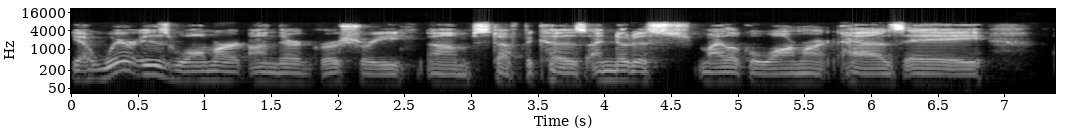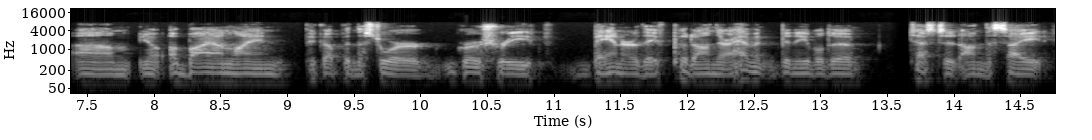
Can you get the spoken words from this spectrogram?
Yeah, where is Walmart on their grocery um, stuff? Because I noticed my local Walmart has a um, you know, a buy online, pick up in the store grocery banner they've put on there. I haven't been able to test it on the site.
